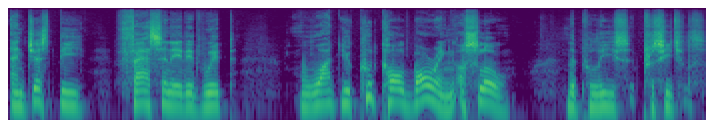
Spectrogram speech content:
and just be fascinated with what you could call boring or slow the police procedures.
